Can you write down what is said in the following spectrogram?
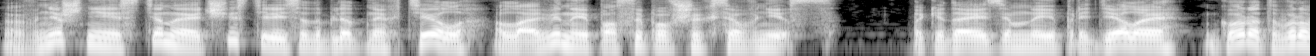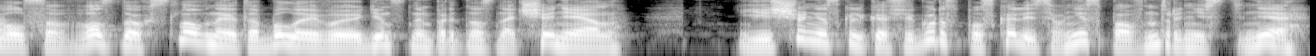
Внешние стены очистились от бледных тел, лавиной посыпавшихся вниз. Покидая земные пределы, город вырвался в воздух, словно это было его единственным предназначением. Еще несколько фигур спускались вниз по внутренней стене.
